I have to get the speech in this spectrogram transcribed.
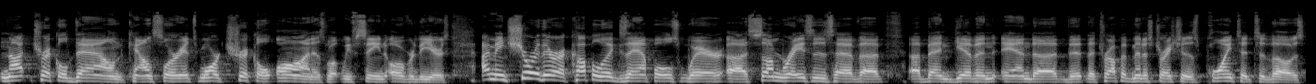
not trickle down, counselor. It's more trickle on, is what we've seen over the years. I mean, sure, there are a couple of examples where uh, some raises have uh, uh, been given, and uh, the, the, Trump administration has pointed to those.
